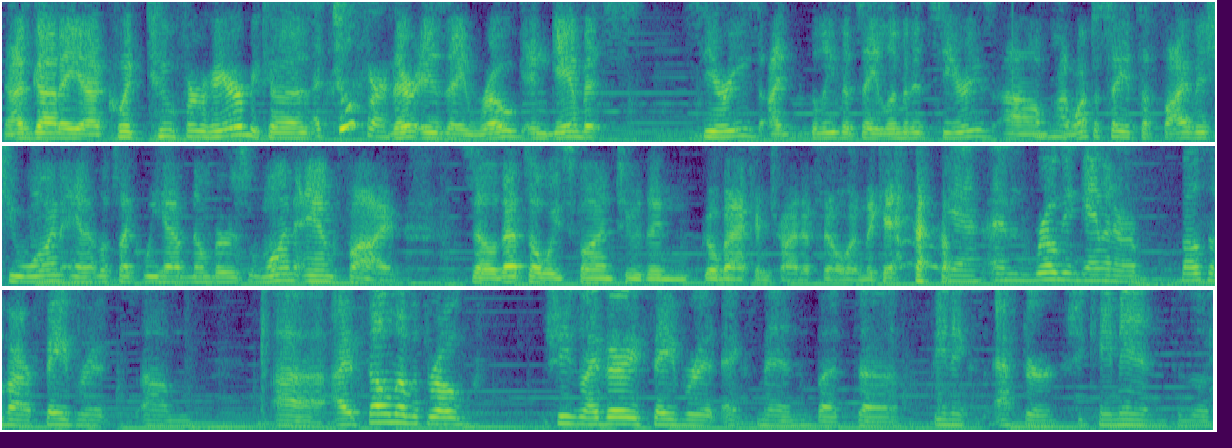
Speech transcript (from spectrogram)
Now, I've got a uh, quick twofer here because A twofer. there is a Rogue and Gambit series. I believe it's a limited series. Um, Mhm. I want to say it's a five issue one, and it looks like we have numbers one and five. So that's always fun to then go back and try to fill in the gap. yeah, and Rogue and Gambit are both of our favorites. Um, uh, I fell in love with Rogue. She's my very favorite X Men, but uh, Phoenix, after she came in to the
